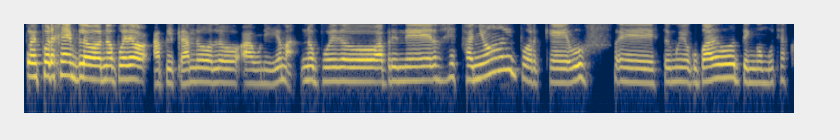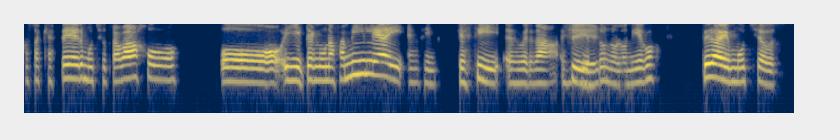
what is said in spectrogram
Pues, por ejemplo, no puedo, aplicándolo a un idioma, no puedo aprender español porque uf, eh, estoy muy ocupado, tengo muchas cosas que hacer, mucho trabajo, o, y tengo una familia, y en fin, que sí, es verdad, es Sí, cierto, no lo niego, pero hay muchos,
